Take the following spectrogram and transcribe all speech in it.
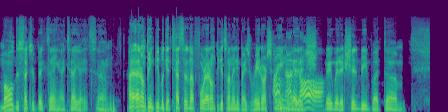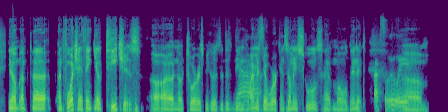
mold is such a big thing i tell you it's um I, I, don't think people get tested enough for it. I don't think it's on anybody's radar oh, screen not the way at that all. It, sh- way, way that it should be but um you know uh, uh, unfortunately i think you know teachers are, are notorious because of the, the Yeah. environments they work in so many schools have mold in it. Absolutely. Um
